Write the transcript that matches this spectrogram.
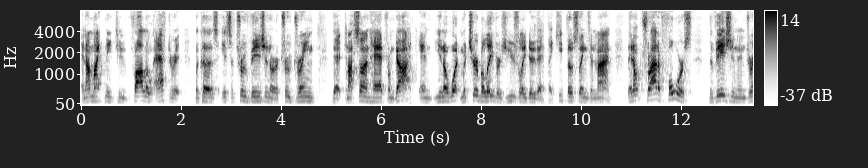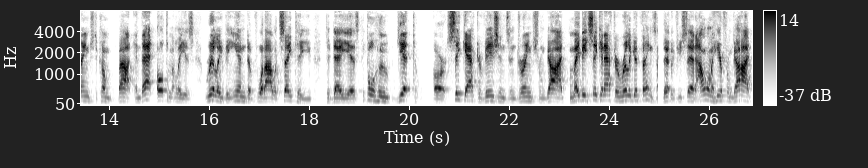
and I might need to follow after it because it's a true vision or a true dream that my son had from God. And you know what? Mature believers usually do that. They keep those things in mind. They don't try to force the vision and dreams to come about. And that ultimately is really the end of what I would say to you today is people who get or seek after visions and dreams from God maybe seeking after really good things. If you said, I want to hear from God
